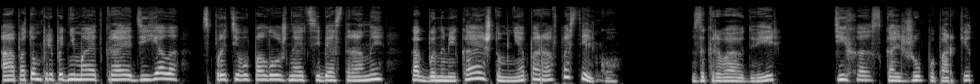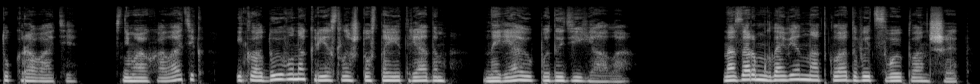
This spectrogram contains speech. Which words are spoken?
а потом приподнимает край одеяла с противоположной от себя стороны, как бы намекая, что мне пора в постельку. Закрываю дверь, тихо скольжу по паркету к кровати, снимаю халатик и кладу его на кресло, что стоит рядом, ныряю под одеяло. Назар мгновенно откладывает свой планшет.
